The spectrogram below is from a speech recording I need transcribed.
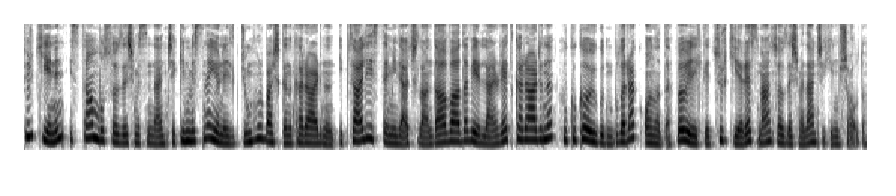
Türkiye'nin İstanbul Sözleşmesi'nden çekilmesine yönelik Cumhurbaşkanı kararının iptali istemiyle açılan davada verilen red kararını hukuka uygun bularak onadı. Böylelikle Türkiye resmen sözleşmeden çekilmiş oldu.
